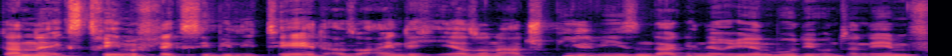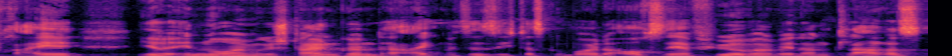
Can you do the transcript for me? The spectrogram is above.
Dann eine extreme Flexibilität, also eigentlich eher so eine Art Spielwiesen da generieren, wo die Unternehmen frei ihre Innenräume gestalten können. Da eignete sich das Gebäude auch sehr für, weil wir dann ein klares,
